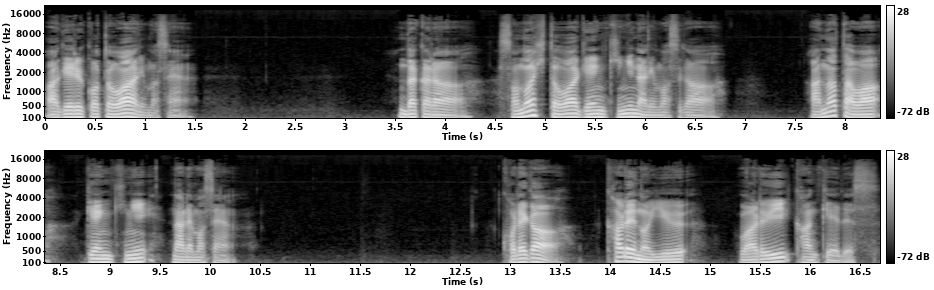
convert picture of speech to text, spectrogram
あげることはありません。だから、その人は元気になりますが、あなたは元気になれません。これが彼の言う悪い関係です。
